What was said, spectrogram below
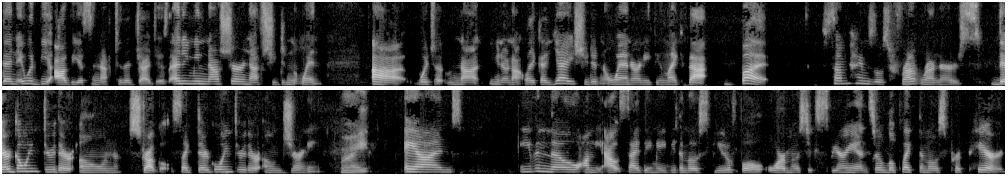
then it would be obvious enough to the judges. And i mean now sure enough she didn't win uh which not you know not like a yay she didn't win or anything like that. But sometimes those front runners they're going through their own struggles. Like they're going through their own journey. Right. And even though on the outside they may be the most beautiful or most experienced or look like the most prepared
